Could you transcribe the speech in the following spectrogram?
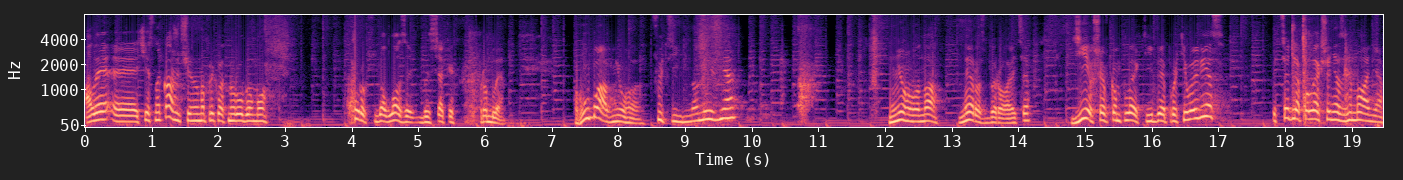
Але, е, чесно кажучи, ну, наприклад, ми робимо 40 сюди влазить без всяких проблем. Губа в нього суцільна нижня. В нього вона не розбирається. Є ще в комплекті йде противовес. І це для полегшення згинання.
